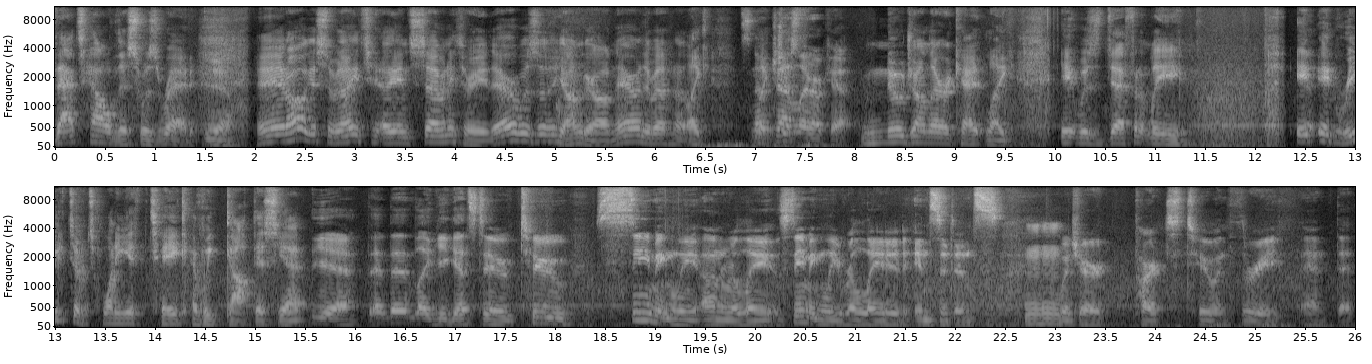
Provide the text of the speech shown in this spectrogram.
that's how this was read Yeah. in august of 1973 there was a young girl and there was a like It's no like John Larroquette. no john larroquette like it was definitely it, it reeked of 20th take have we got this yet Yeah, and then like he gets to two seemingly unrelated, seemingly related incidents, Mm-hmm. which are parts two and three, and that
